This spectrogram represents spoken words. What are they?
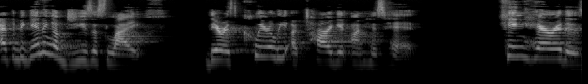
At the beginning of Jesus' life, there is clearly a target on his head. King Herod is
